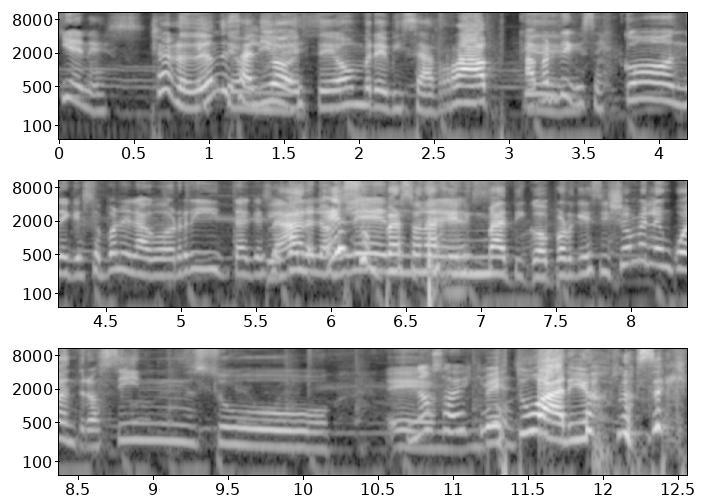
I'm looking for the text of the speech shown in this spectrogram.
quién es. Claro, ¿de dónde Este salió hombre. este hombre bizarrap? que- Aparte que se esconde, que se pone la gorrita, que se pone los es lentes. un personaje enigmático, porque si yo me lo encuentro sin su eh, No sabes quién es. vestuario, no sé qué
